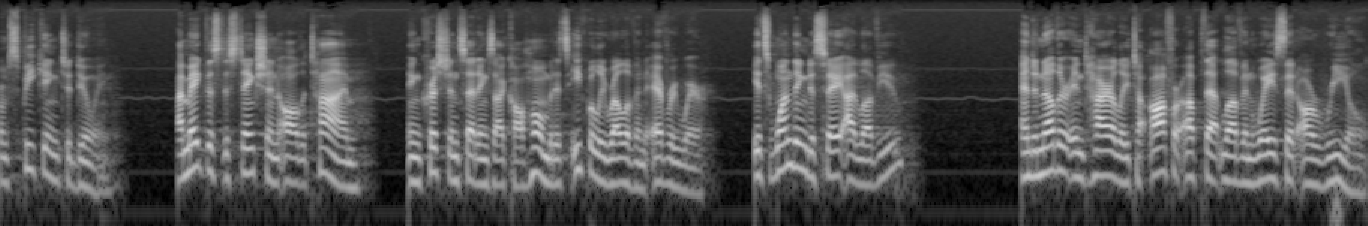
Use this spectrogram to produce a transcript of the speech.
From speaking to doing. I make this distinction all the time in Christian settings I call home, but it's equally relevant everywhere. It's one thing to say, I love you, and another entirely to offer up that love in ways that are real,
